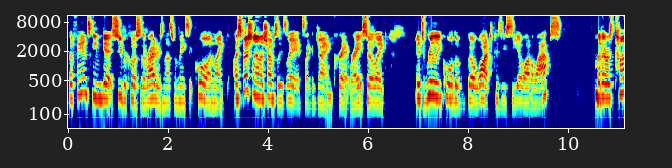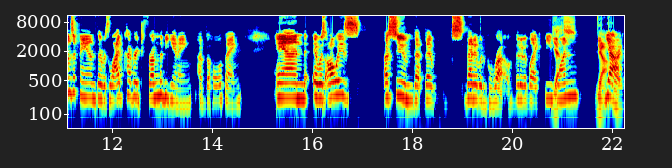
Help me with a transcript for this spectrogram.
the fans can get super close to the riders and that's what makes it cool and like especially on the Champs-Élysées it's like a giant crit right so like it's really cool to go watch because you see a lot of laps but there was tons of fans there was live coverage from the beginning of the whole thing and it was always assumed that the that it would grow that it would like be Yes. one Yeah. yeah Right.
